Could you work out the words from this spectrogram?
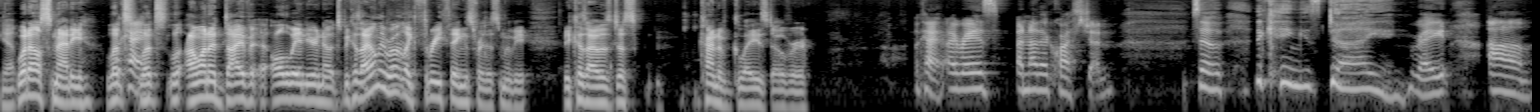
Yep. What else, Maddie? Let's Okay. let's. I want to dive all the way into your notes because I only wrote like three things for this movie because I was just kind of glazed over. Okay, I raise another question. So the king is dying, right? Um,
